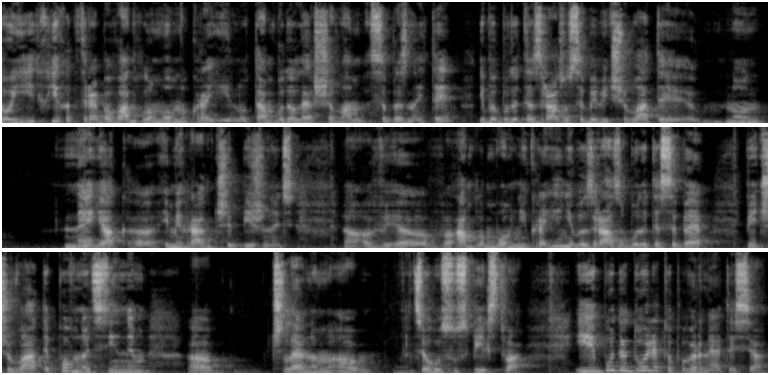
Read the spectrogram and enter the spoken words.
то їх- їхати треба в англомовну країну. Там буде легше вам себе знайти, і ви будете зразу себе відчувати е, ну, не як е, іммігрант чи біженець. Е, В, англомовній країні ви зразу будете себе відчувати повноцінним членом цього суспільства. І буде доля, то повернетеся.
